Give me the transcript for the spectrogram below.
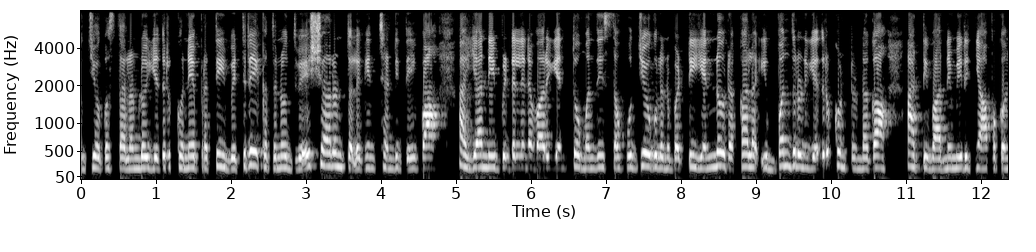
ఉద్యోగ స్థలంలో ఎదుర్కొనే ప్రతి వ్యతిరేకతను ద్వేషాలను తొలగించండి దేవా. అయ్యా నీ బిడ్డలైన వారు ఎంతో మంది సహోద్యోగులను బట్టి ఎన్నో రకాల ఇబ్బందులను ఎదుర్కొంటుండగా అట్టి వారిని మీరు జ్ఞాపకం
